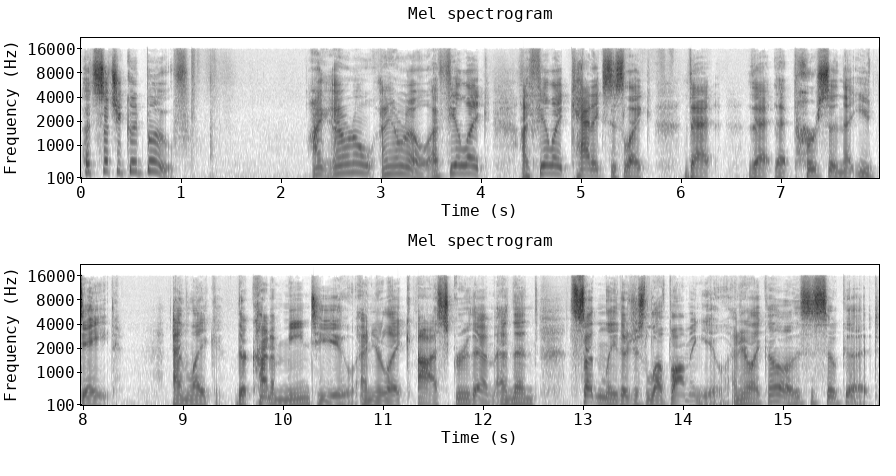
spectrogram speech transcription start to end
That's such a good move. I, I don't know. I don't know. I feel like I feel like Caddx is like that that that person that you date, and like they're kind of mean to you, and you're like, ah, screw them, and then suddenly they're just love bombing you, and you're like, oh, this is so good,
